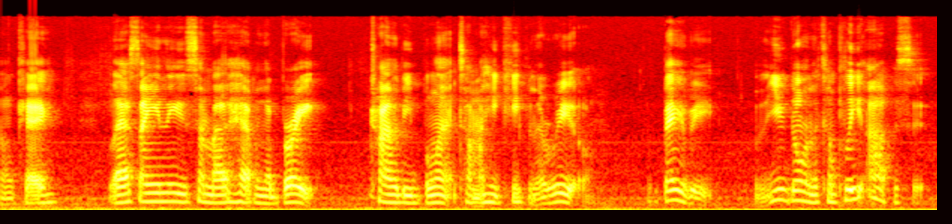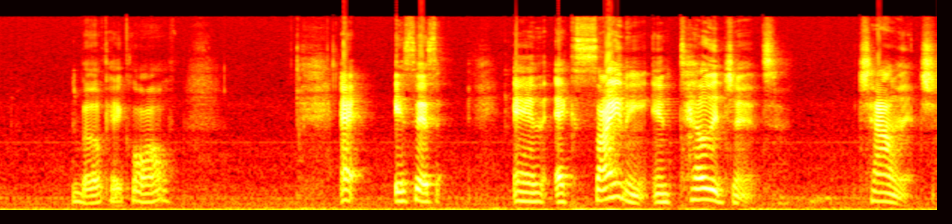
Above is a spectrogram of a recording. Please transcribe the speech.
Okay. Last thing you need is somebody having a break, trying to be blunt, talking about he keeping it real. Baby, you're doing the complete opposite. But okay, go off. It says an exciting, intelligent, challenge,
